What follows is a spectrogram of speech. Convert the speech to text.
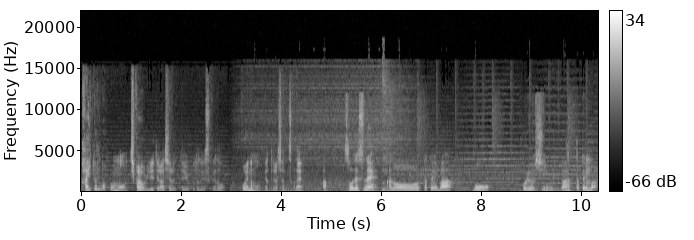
買い取りの方も力を入れてらっしゃるということですけど、こういうのもやってらっしゃるんですかね？そうですね。うんあのー、例えば、もう、ご両親が、例えば、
